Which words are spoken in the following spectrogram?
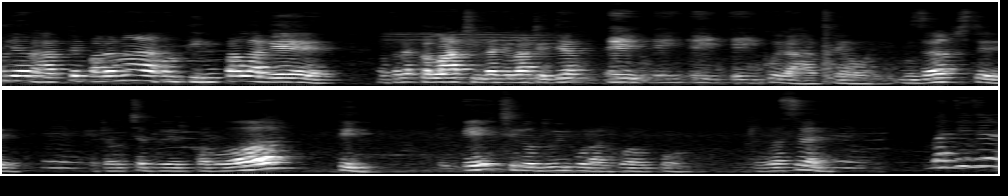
দিয়ে আর হাঁটতে পারে না এখন তিন পা লাগে। অর্থাৎ একটা লাঠি লাগে লাঠি দিয়ে এই এই এই এই করে হাঁটতে হয় বুঝতে আসছে এটা হচ্ছে দুইয়ের খবর তিন এই ছিল দুই বুড়ার গল্প ঠিক আছে বাকিদের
